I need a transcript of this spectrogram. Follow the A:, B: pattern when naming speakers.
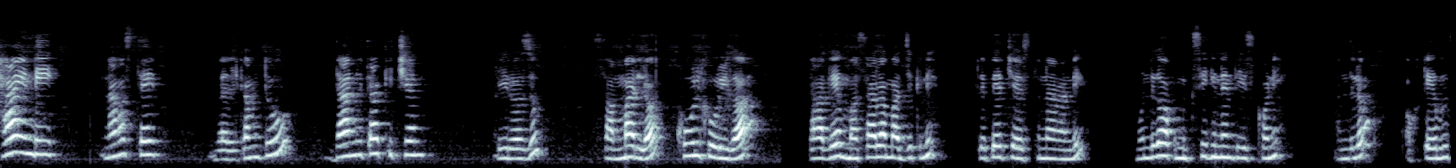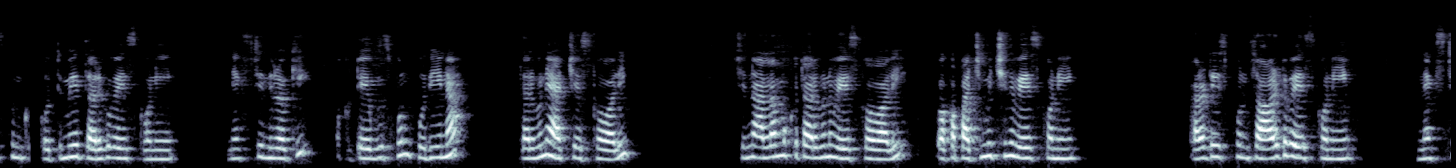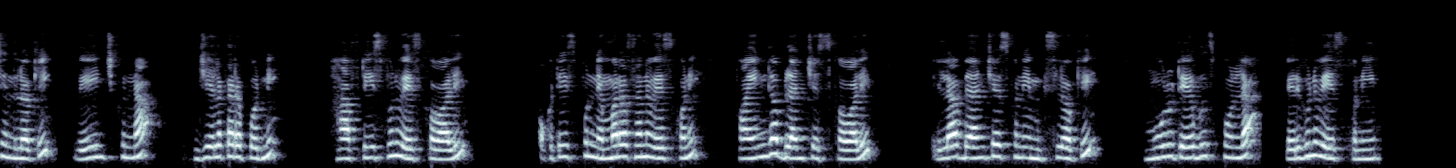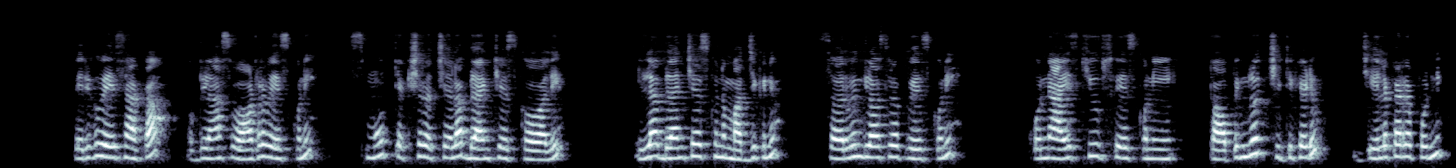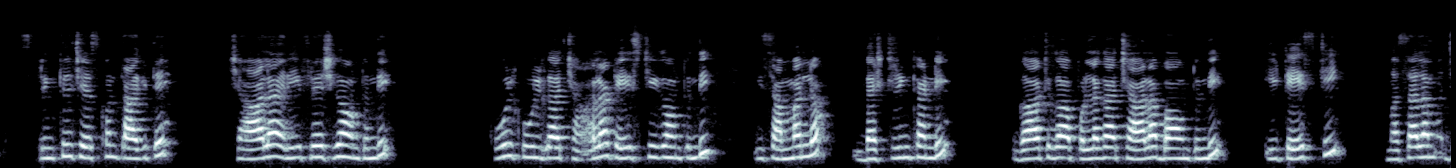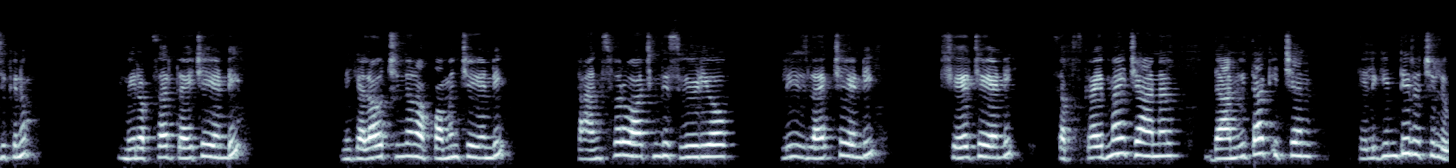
A: Hi అండి. నమస్తే. Welcome to Danvitha kitchen. ఈరోజు సమ్మర్లో కూల్ కూల్గా తాగే మసాలా మజ్జిగని ప్రిపేర్ చేస్తున్నానండి. ముందుగా ఒక మిక్సీ గిన్నెని తీసుకొని అందులో ఒక టేబుల్ స్పూన్ కొత్తిమీర తరుగు వేసుకొని నెక్స్ట్ ఇందులోకి ఒక టేబుల్ స్పూన్ పుదీనా తరుగుని యాడ్ చేసుకోవాలి. చిన్న అల్లం ముక్క తరుగును వేసుకోవాలి. ఒక పచ్చిమిర్చిని వేసుకొని అర టీ స్పూన్ సాల్ట్ వేసుకొని నెక్స్ట్ ఇందులోకి వేయించుకున్న జీలకర్ర పొడిని హాఫ్ టీ స్పూన్ వేసుకోవాలి. ఒక టీ స్పూన్ నిమ్మరసాన్ని వేసుకొని ఫైన్గా బ్లెండ్ చేసుకోవాలి. ఇలా బ్లెండ్ చేసుకుని మిక్సీలోకి మూడు టేబుల్ స్పూన్ల పెరుగుని వేసుకొని పెరుగు వేసాక ఒక గ్లాస్ వాటర్ వేసుకొని స్మూత్ టెక్స్చర్ వచ్చేలా బ్లెండ్ చేసుకోవాలి. ఇలా బ్లెండ్ చేసుకున్న మజ్జిగని సర్వింగ్ గ్లాస్లోకి వేసుకొని కొన్ని ఐస్ క్యూబ్స్ వేసుకొని టాపింగ్లో చిటికెడు జీలకర్ర పొడిని స్ప్రింకిల్ చేసుకొని తాగితే చాలా రీఫ్రెష్గా ఉంటుంది. కూల్ కూల్గా చాలా టేస్టీగా ఉంటుంది. ఈ సమ్మర్లో బెస్ట్ డ్రింక్ అండి. ఘాటుగా పుల్లగా చాలా బాగుంటుంది. ఈ టేస్టీ మసాలా మజ్జికను మీరు ఒకసారి ట్రై చేయండి. మీకు ఎలా వచ్చిందో నాకు కామెంట్ చేయండి. Thanks for watching this video please like చేయండి. షేర్ చేయండి. Subscribe my channel Danvitha kitchen తెలుగింటి రుచులు.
